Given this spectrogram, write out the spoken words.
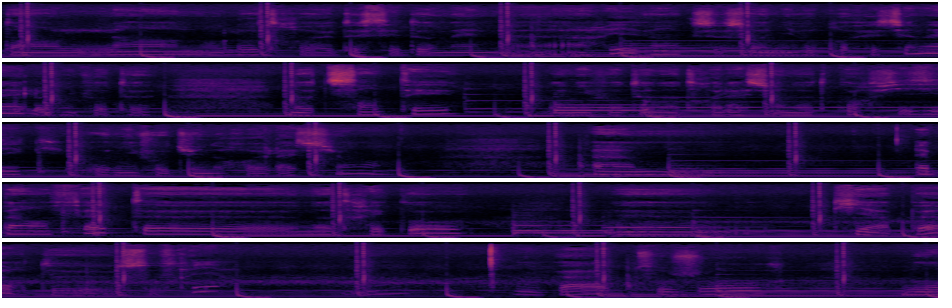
dans l'un ou l'autre de ces domaines arrivent, hein, que ce soit au niveau professionnel, au niveau de notre santé, au niveau de notre relation, notre corps physique, au niveau d'une relation, et ben en fait notre ego qui a peur de souffrir, va toujours nous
